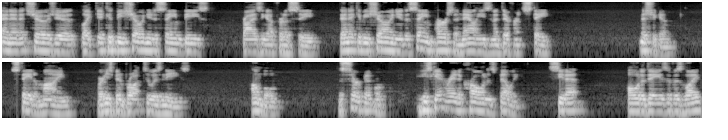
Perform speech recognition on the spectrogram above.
And then it shows you like it could be showing you the same beast rising up from the sea. Then it could be showing you the same person. Now he's in a different state. Michigan, state of mind, where he's been brought to his knees, humbled. The serpent, he's getting ready to crawl on his belly. See that? All the days of his life.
